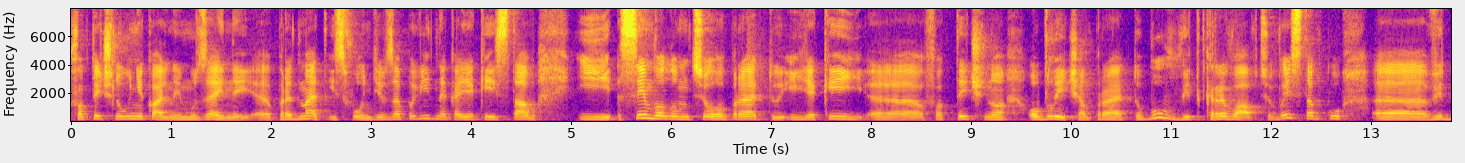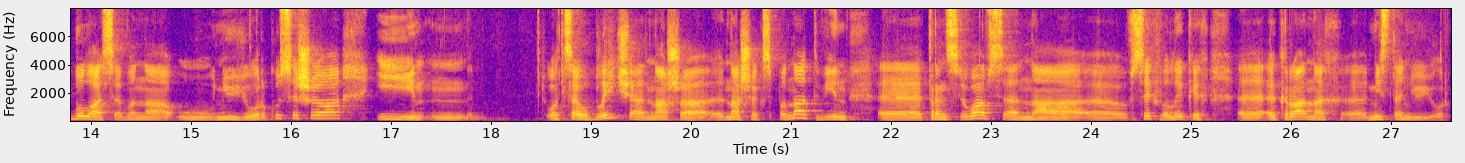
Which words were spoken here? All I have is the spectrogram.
фактично унікальний музейний е, предмет із фондів заповідника, який став і символом цього проекту, і який е, фактично обличчям проекту був, відкривав цю виставку. Відбулася вона у Нью-Йорку, США, і Оце обличчя, наша, наш експонат, він е, транслювався на е, всіх великих е, екранах е, міста Нью-Йорк.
